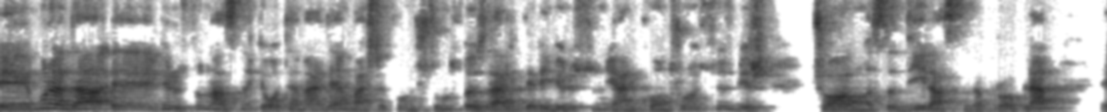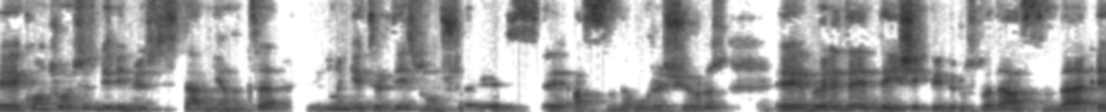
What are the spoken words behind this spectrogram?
E, burada e, virüsün aslında ki o temelde en başta konuştuğumuz özellikleri, virüsün yani kontrolsüz bir çoğalması değil aslında problem. E, kontrolsüz bir immün sistem yanıtı. Bunun getirdiği sonuçlarıyla biz e, aslında uğraşıyoruz. E, böyle de değişik bir virüsle de aslında e,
